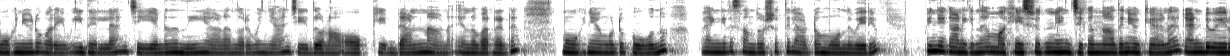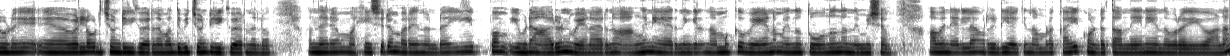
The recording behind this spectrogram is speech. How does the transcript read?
മോഹിനിയോട് പറയും ഇതെല്ലാം ചെയ്യേണ്ടത് നീയാണെന്ന് പറയുമ്പോൾ ഞാൻ ചെയ്തോളാം. ഓക്കെ ഡണ്ണാണ് എന്ന് പറഞ്ഞിട്ട് മോഹിനി അങ്ങോട്ട് പോകുന്നു. ഭയങ്കര സന്തോഷത്തിലാട്ടോ മൂന്ന് പേരും. പിന്നെ കാണിക്കുന്നത് മഹേശ്വരനെയും ജഗന്നാഥനെയും ഒക്കെയാണ്. രണ്ടുപേരോട് വെള്ളം ഒടിച്ചുകൊണ്ടിരിക്കുമായിരുന്നു മദ്യപിച്ചുകൊണ്ടിരിക്കുമായിരുന്നല്ലോ അന്നേരം മഹേശ്വരൻ പറയുന്നുണ്ട് ഇപ്പം ഇവിടെ അരുൺ വേണമായിരുന്നു അങ്ങനെയായിരുന്നെങ്കിൽ നമുക്ക് വേണം എന്ന് തോന്നുന്ന നിമിഷം അവൻ എല്ലാം റെഡിയാക്കി നമ്മുടെ കൈ കൊണ്ട് തന്നേനെ എന്ന് പറയുവാണ്.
